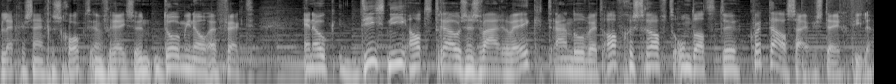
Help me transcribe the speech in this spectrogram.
Beleggers zijn geschokt en vrezen een domino-effect. En ook Disney had trouwens een zware week. Het aandeel werd afgestraft omdat de kwartaalcijfers tegenvielen.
